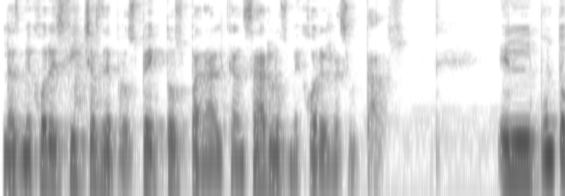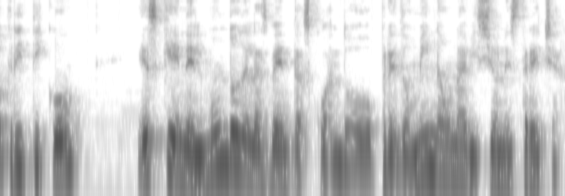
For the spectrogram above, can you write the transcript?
las mejores fichas de prospectos para alcanzar los mejores resultados. El punto crítico es que en el mundo de las ventas, cuando predomina una visión estrecha,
